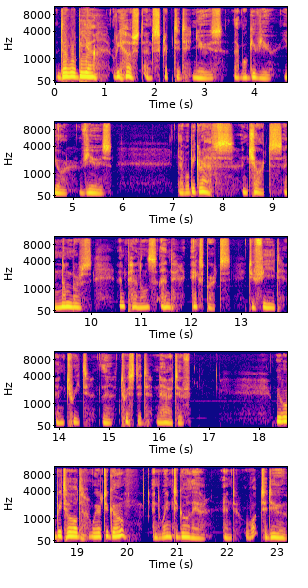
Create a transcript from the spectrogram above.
There will be a rehearsed and scripted news that will give you your views. There will be graphs and charts and numbers and panels and experts to feed and tweet the twisted narrative. We will be told where to go and when to go there and what to do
